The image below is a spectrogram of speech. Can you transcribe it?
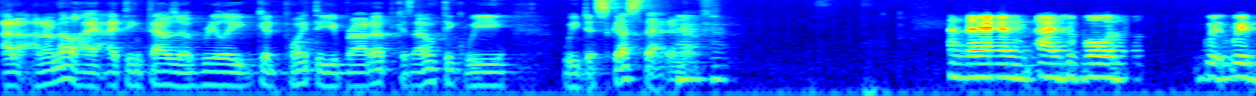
I don't, I don't know. I, I think that was a really good point that you brought up because I don't think we we discussed that enough. Mm-hmm. And then I suppose with, with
